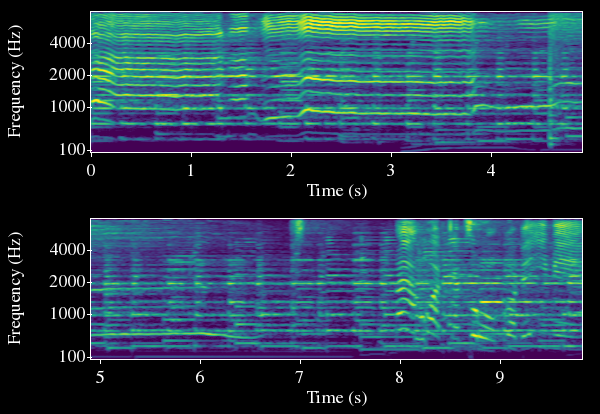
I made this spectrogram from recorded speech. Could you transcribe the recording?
ลานางเอ๋ยโศกรถได้อีเมล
